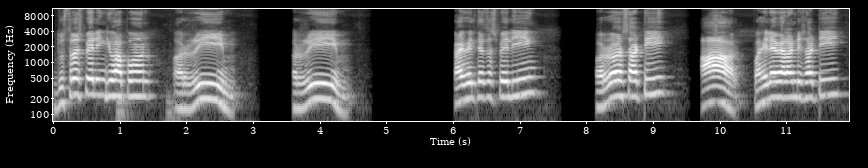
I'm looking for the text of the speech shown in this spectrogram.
दुसरं स्पेलिंग घेऊ आपण. रीम. रीम. काय होईल त्याचं स्पेलिंग र साठी आर. पहिल्या वेलांटीसाठी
